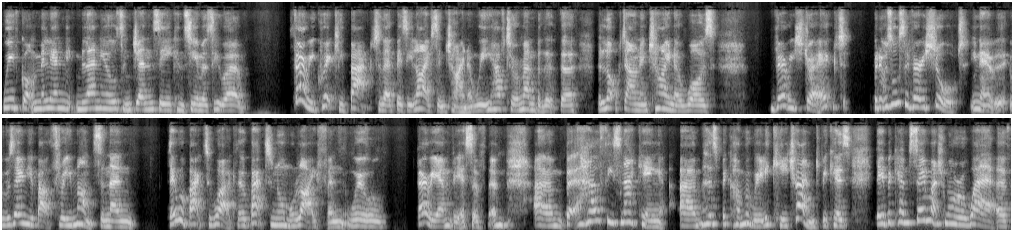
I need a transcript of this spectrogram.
we've got millennials and Gen Z consumers who are very quickly back to their busy lives in China. We have to remember that the, the lockdown in China was very strict, but it was also very short. You know, it was only about three months and then they were back to work, they were back to normal life, and we're all very envious of them. Um, but healthy snacking um, has become a really key trend because they become so much more aware of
